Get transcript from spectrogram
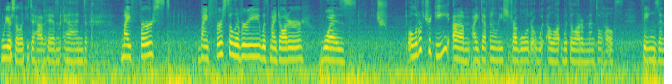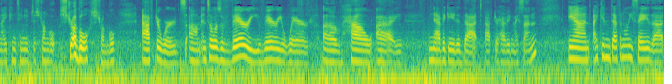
We are so lucky to have him. And my first my first delivery with my daughter was a little tricky. Um, I definitely struggled a lot with a lot of mental health things, and I continued to struggle, struggle, struggle afterwards. Um, and so I was very, very aware of how I navigated that after having my son. And I can definitely say that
